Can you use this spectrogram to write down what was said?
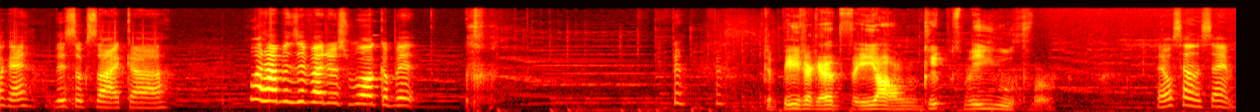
Okay, this looks like, uh... What happens if I just walk a bit? To beat against the young keeps me youthful. They all sound the same.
